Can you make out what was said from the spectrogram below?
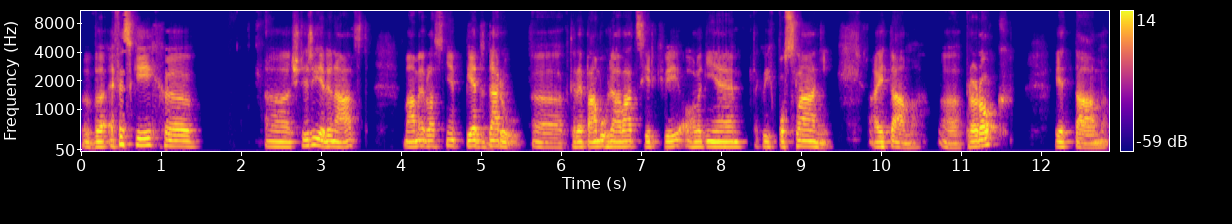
V Efeských uh, 4.11 máme vlastně pět darů, uh, které Pán Bůh dává církvi ohledně takových poslání. A je tam prorok, je tam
